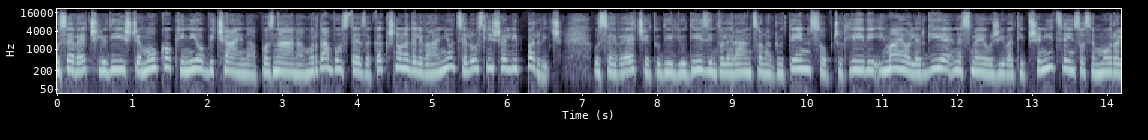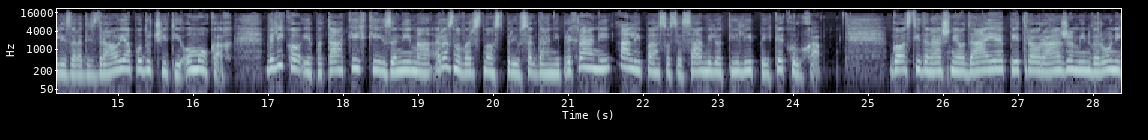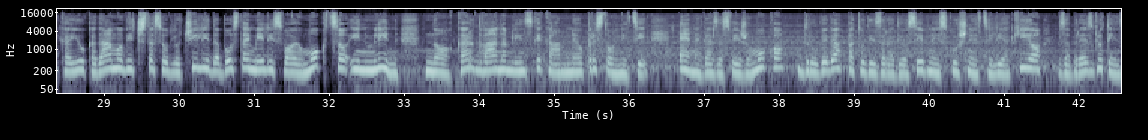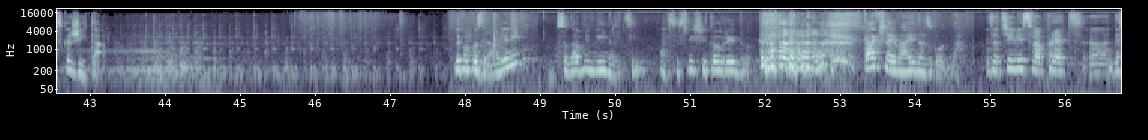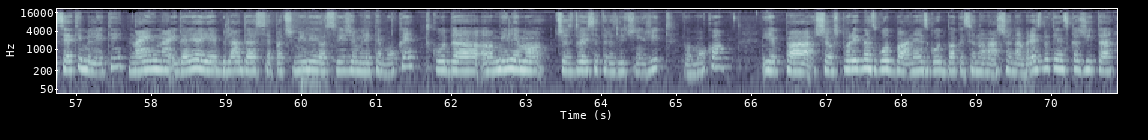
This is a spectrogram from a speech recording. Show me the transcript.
Vse več ljudi išče moko, ki ni običajna, poznana. Morda boste za kakšno nadaljevanje celo slišali prvič. Vse več je tudi ljudi z intoleranco na gluten, so občutljivi, imajo alergije, ne smejo uživati pšenice in so se morali zaradi zdravja podučiti o mokah. Veliko je pa takih, ki jih zanima raznovrstnost pri vsakdanji prehrani ali pa so se sami lotili peke kruha. Gosti današnje oddaje Petra Oražem in Veronika Jukadamovič sta se odločili, da boste imeli svojo mokco in mlin, no kar dva na mlinske kamne v prestolnici. Enega za svežo moko, drugega pa tudi zaradi osebne izkušnje celiakijo za brezglutenska žita. Lepo pozdravljeni, sodobni mlinarci. A se sliši to v redu? Kakšna je vajna zgodba? Začeli smo pred uh, desetimi leti. Najna ideja je bila, da se pač melijo sveže mlete moke, tako da uh, meljemo čez 20 različnih žit v moko. Je pa še usporedna zgodba, ne zgodba, ki se nanaša na brezglutenska žita,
